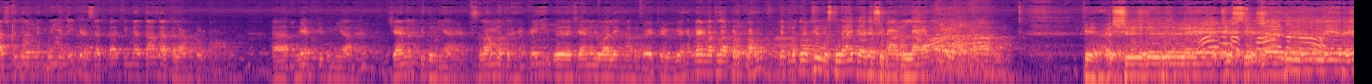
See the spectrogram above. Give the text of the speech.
आज के दौर में कोई ये नहीं कह सकता कि मैं ताज़ा कलाम पढ़ रहा हूँ। नेट की दुनिया है, चैनल की दुनिया है, सलामत रहे। कई चैनल वाले यहाँ पे बैठे हुए हैं। मैं मतलब पढ़ता हूँ एक मतलब फिर मुस्कुराए कह दे सुबह अल्लाह के हशर में जिस पर मेरे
